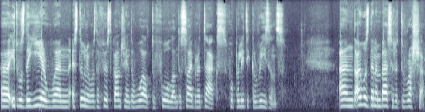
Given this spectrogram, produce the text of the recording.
uh, it was the year when Estonia was the first country in the world to fall under cyber attacks for political reasons. And I was then ambassador to Russia,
